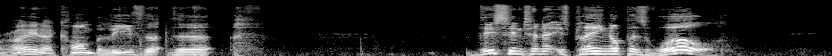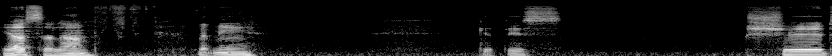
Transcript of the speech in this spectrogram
Right, I can't believe that the this internet is playing up as well. Ya salam. Let me get this shared.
